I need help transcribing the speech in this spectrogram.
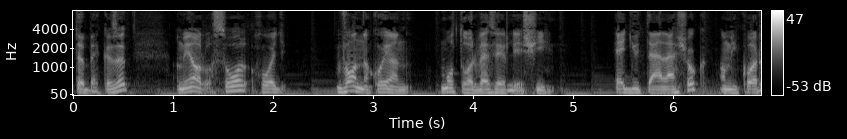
többek között, ami arról szól, hogy vannak olyan motorvezérlési együttállások, amikor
